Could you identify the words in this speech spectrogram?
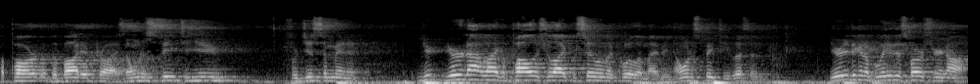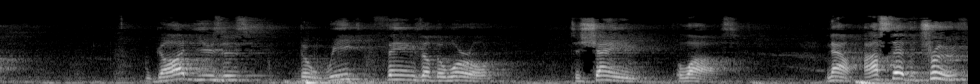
a part of the body of Christ. I want to speak to you for just a minute. You're, you're not like Apollos, you're like Priscilla and Aquila, maybe. I want to speak to you. Listen, you're either going to believe this verse or you're not. God uses the weak things of the world to shame the wise. Now, I've said the truth,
